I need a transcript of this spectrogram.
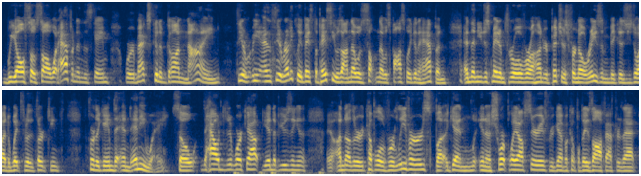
we also saw what happened in this game where max could have gone nine and theoretically, based on the pace he was on, that was something that was possibly going to happen. And then you just made him throw over 100 pitches for no reason because you still had to wait through the 13th for the game to end anyway. So how did it work out? You end up using a, another couple of relievers, but again, in a short playoff series, we're going to have a couple days off after that.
